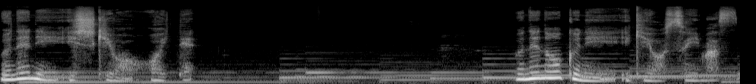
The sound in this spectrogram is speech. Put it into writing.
胸に意識を置いて。胸の奥に息を吸います。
